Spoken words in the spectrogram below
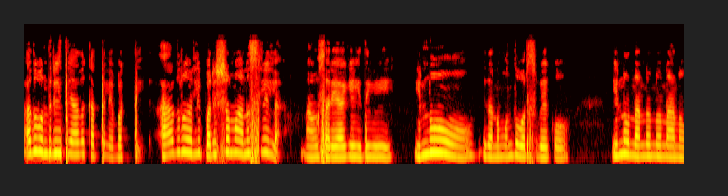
ಅದು ಒಂದು ರೀತಿಯಾದ ಕತ್ತಲೆ, ಭಕ್ತಿ. ಆದರೂ ಅಲ್ಲಿ ಪರಿಶ್ರಮ ಅನಿಸ್ಲಿಲ್ಲ. ನಾವು ಸರಿಯಾಗಿ ಇದ್ದೀವಿ ಇನ್ನೂ ಇದನ್ನು ಮುಂದುವರಿಸಬೇಕು, ಇನ್ನೂ ನನ್ನನ್ನು ನಾನು,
